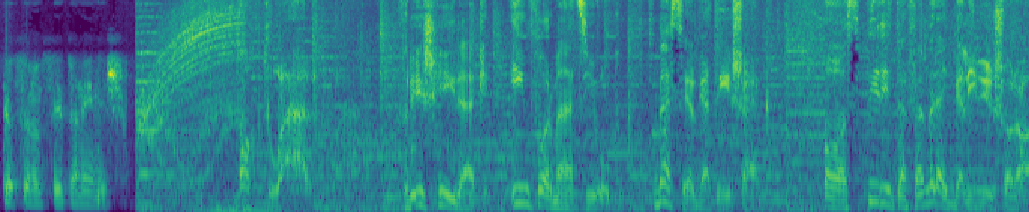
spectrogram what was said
Köszönöm szépen én is. Aktuál. Friss hírek, információk, beszélgetések. A Spirit FM reggeli műsora.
